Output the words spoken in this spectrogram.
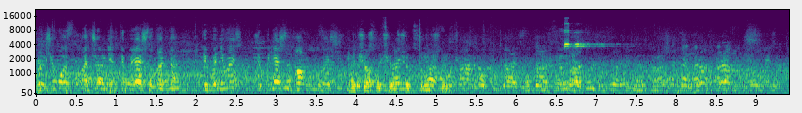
Ну чего, о чем нет? Ты понимаешь, что тогда, ты понимаешь, ты понимаешь, что два полузащитника... А что случилось? Что-то срочное? Вот туда, сюда, сюда. Ну там не ошибки.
